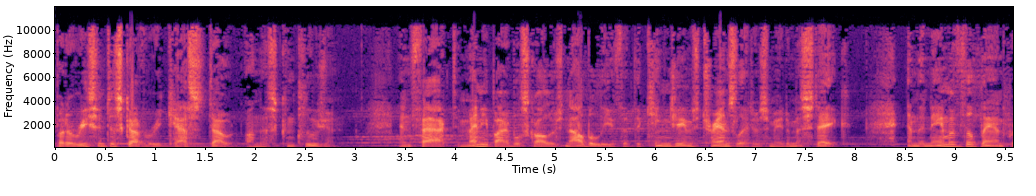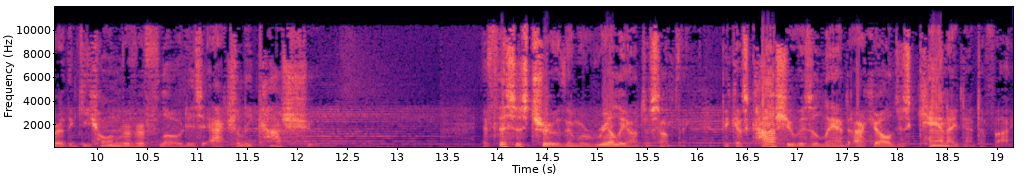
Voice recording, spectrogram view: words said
But a recent discovery casts doubt on this conclusion. In fact, many Bible scholars now believe that the King James translators made a mistake, and the name of the land where the Gihon River flowed is actually Kashu. If this is true, then we're really onto something, because Kashu is a land archaeologists can identify.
